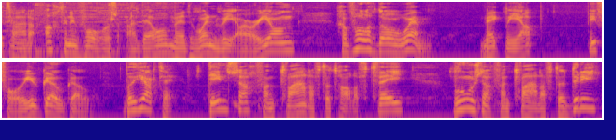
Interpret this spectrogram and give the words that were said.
Dit waren achtereenvolgens Adele met When We Are Young, gevolgd door Wham! Make Me Up Before You Go Go. Biljarten, dinsdag van 12 tot half 2, woensdag van 12 tot 3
